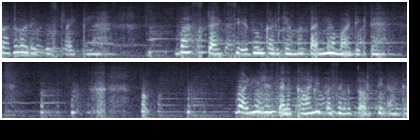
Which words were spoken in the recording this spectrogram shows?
கதவடைப்பு ஸ்ட்ரைக்ல பஸ் டாக்ஸி எதுவும் கிடைக்காம தனியா மாட்டிக்கிட்டேன். வழியில சில காலி பசங்க துரத்தினாங்க.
